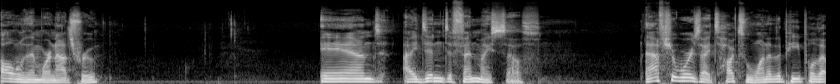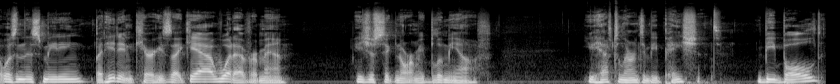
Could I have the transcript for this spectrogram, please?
All of them were not true. And I didn't defend myself. Afterwards, I talked to one of the people that was in this meeting, but he didn't care. He's like, yeah, whatever, man. He just ignored me, blew me off. You have to learn to be patient. Be bold,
